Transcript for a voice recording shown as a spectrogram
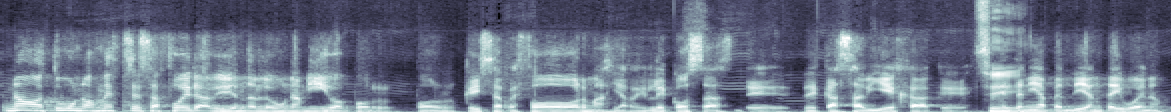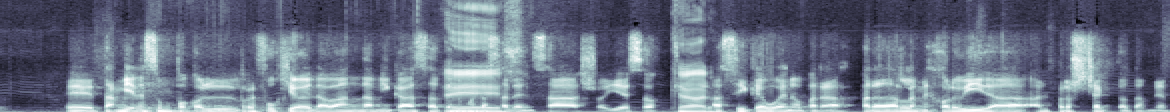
No, estuve unos meses afuera viviéndolo un amigo por, porque hice reformas y arreglé cosas de, casa vieja que, que, tenía pendiente y bueno, eh, también es un poco el refugio de la banda, mi casa, tenemos la sala de ensayo y eso. Claro. Así que bueno, para, para darle mejor vida al proyecto también.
